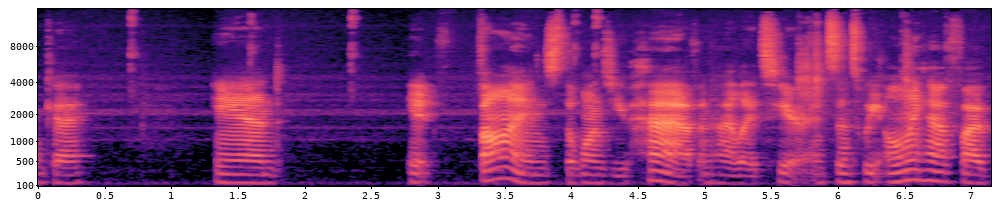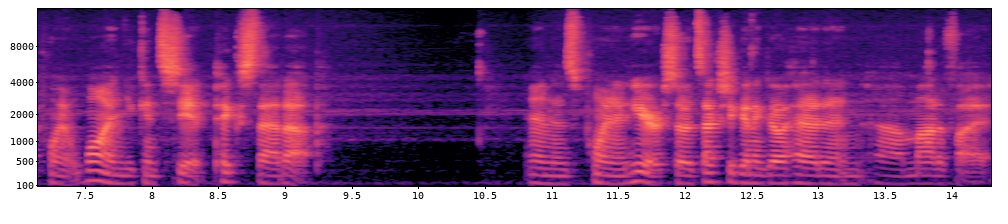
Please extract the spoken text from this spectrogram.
okay? And it finds the ones you have and highlights here. And since we only have 5.1, you can see it picks that up and is pointed here. So it's actually going to go ahead and uh, modify it.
